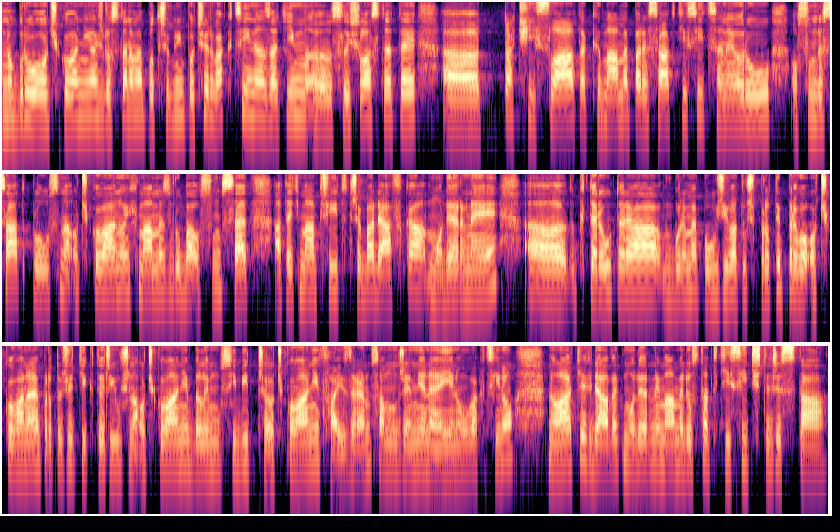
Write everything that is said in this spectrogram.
No budou očkovaní, až dostaneme potřebný počet vakcín. Zatím uh, slyšela jste ty ta čísla, tak máme 50 tisíc seniorů, 80 plus, na očkováno jich máme zhruba 800 a teď má přijít třeba dávka Moderny, eh, kterou teda budeme používat už pro ty prvoočkované, protože ti, kteří už na očkování byli, musí být přeočkováni Pfizerem, samozřejmě ne jinou vakcínou. No a těch dávek Moderny máme dostat 1400,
